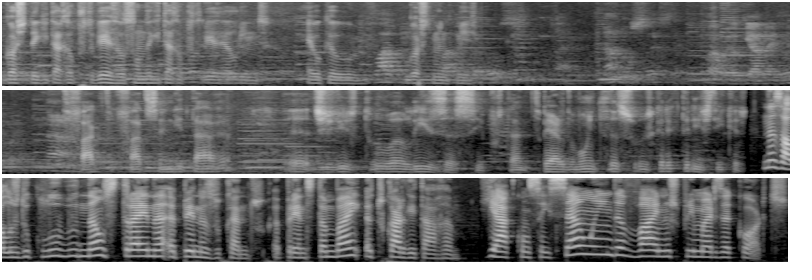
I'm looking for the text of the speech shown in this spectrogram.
Gosto da guitarra portuguesa, o som da guitarra portuguesa é lindo. É o que eu gosto muito mesmo. De facto, o fado sem guitarra eh, desvirtualiza-se e, portanto, perde muito das suas características. Nas aulas do clube não se treina apenas o canto, aprende também a tocar guitarra. Tiago Conceição ainda vai nos primeiros acordes,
